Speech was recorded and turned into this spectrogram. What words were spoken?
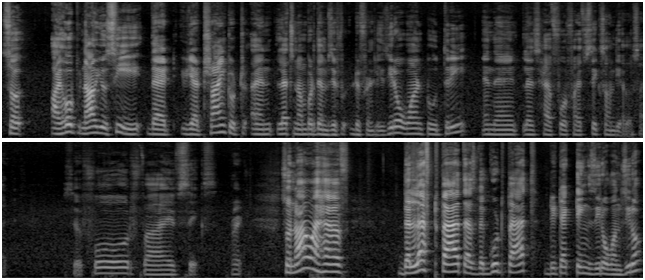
so I hope now you see that we are trying to tr and let's number them differently 0 1 2 3 and then let's have 4 5 6 on the other side so 4 5 6 right so now I have the left path as the good path detecting 0, 1, 0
